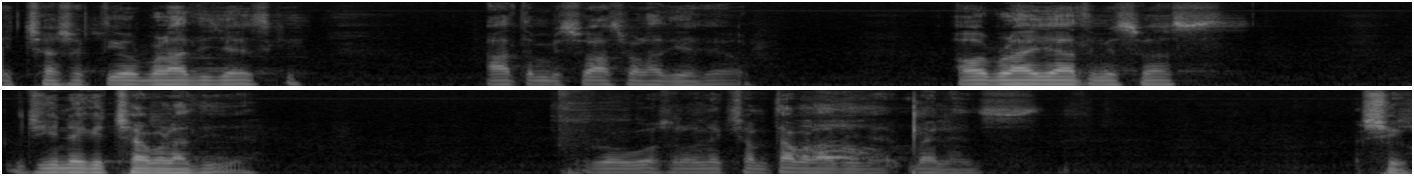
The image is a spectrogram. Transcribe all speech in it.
इच्छा शक्ति और बढ़ा दी जाए इसकी। आत्मविश्वास बढ़ा दिया जाए और। और बढ़ाया जाए आत्मविश्वास। जीने की इच्छा बढ़ा दी जाए। रोगों से लड़ने की क्षमता बढ़ा दी जाए बैलेंस शिव,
